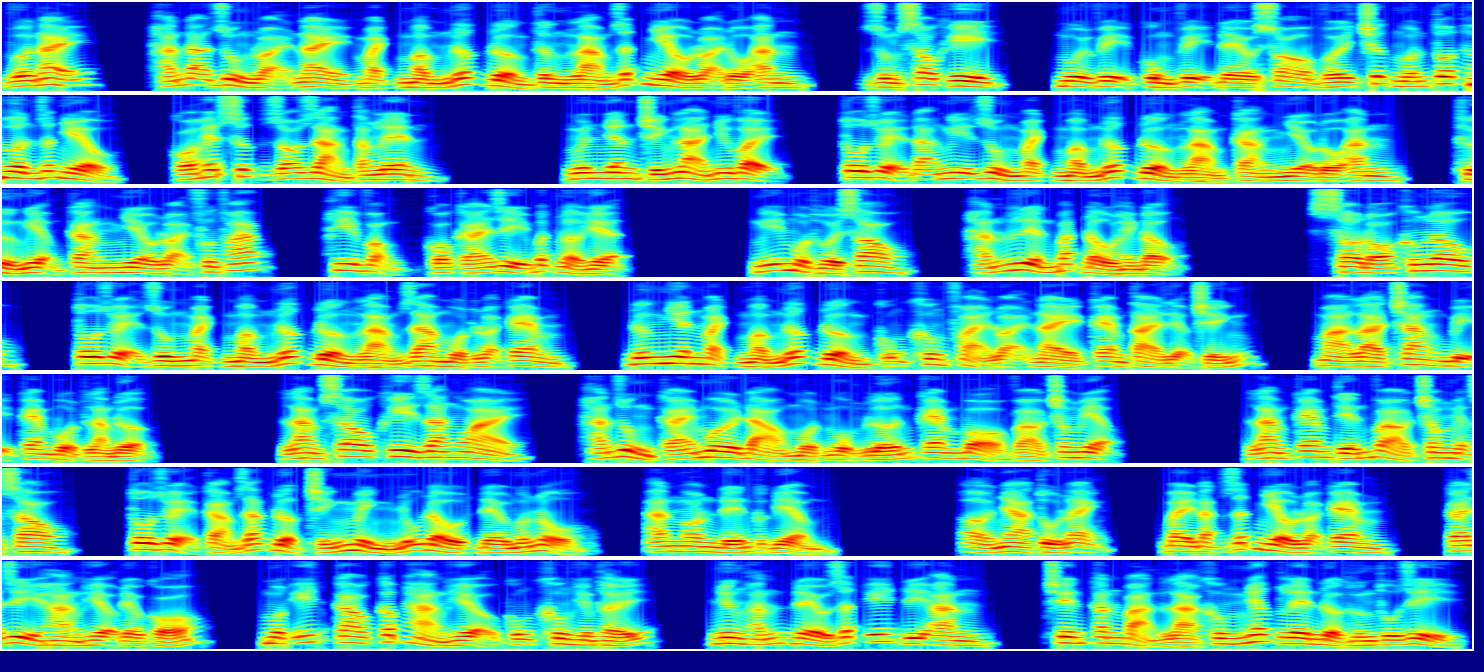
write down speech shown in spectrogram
Vừa nãy, hắn đã dùng loại này mạch mầm nước đường từng làm rất nhiều loại đồ ăn, dùng sau khi, mùi vị cùng vị đều so với trước muốn tốt hơn rất nhiều, có hết sức rõ ràng tăng lên. Nguyên nhân chính là như vậy, Tô Duệ đã nghĩ dùng mạch mầm nước đường làm càng nhiều đồ ăn, thử nghiệm càng nhiều loại phương pháp, hy vọng có cái gì bất ngờ hiện. Nghĩ một hồi sau, hắn liền bắt đầu hành động. Sau đó không lâu, Tô Duệ dùng mạch mầm nước đường làm ra một loại kem, đương nhiên mạch mầm nước đường cũng không phải loại này kem tài liệu chính, mà là trang bị kem bột làm được. Làm sau khi ra ngoài, hắn dùng cái môi đảo một ngụm lớn kem bỏ vào trong miệng. Làm kem tiến vào trong miệng sau, Tô Duệ cảm giác được chính mình nhũ đầu đều muốn nổ, ăn ngon đến cực điểm. Ở nhà tủ lạnh, bày đặt rất nhiều loại kem, cái gì hàng hiệu đều có, một ít cao cấp hàng hiệu cũng không hiếm thấy, nhưng hắn đều rất ít đi ăn, trên căn bản là không nhắc lên được hứng thú gì.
